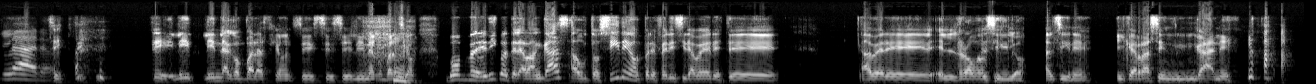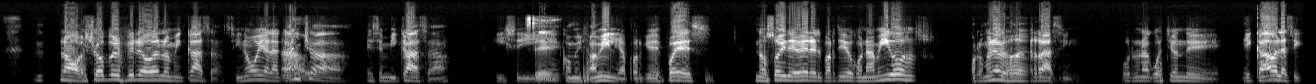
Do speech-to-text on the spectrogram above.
Claro. Sí, sí. Sí, li- linda comparación, sí, sí, sí, linda comparación. ¿Vos, Federico, te la bancás autocine o preferís ir a ver este a ver el, el robo del siglo al cine y que Racing gane? No, yo prefiero verlo en mi casa. Si no voy a la Ah, cancha, es en mi casa. Y si Sí. con mi familia, porque después no soy de ver el partido con amigos, por lo menos los de Racing, por una cuestión de, de cablas y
